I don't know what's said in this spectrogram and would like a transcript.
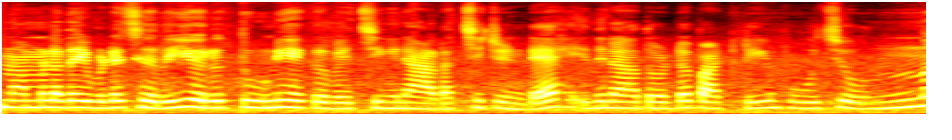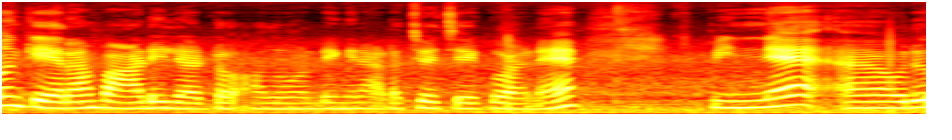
നമ്മളത് ഇവിടെ ചെറിയൊരു തുണിയൊക്കെ വെച്ച് ഇങ്ങനെ അടച്ചിട്ടുണ്ട്. ഇതിനകത്തോട്ട് പട്ടിയും പൂച്ചയും ഒന്നും കയറാൻ പാടില്ല കേട്ടോ. അതുകൊണ്ട് ഇങ്ങനെ അടച്ചു വെച്ചേക്കുവാണേ. പിന്നെ ഒരു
